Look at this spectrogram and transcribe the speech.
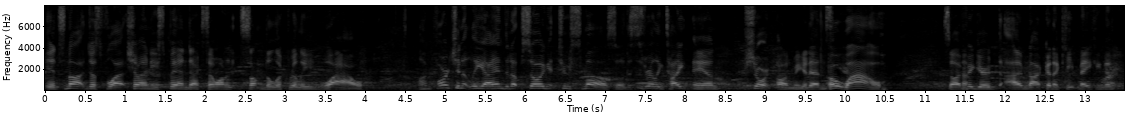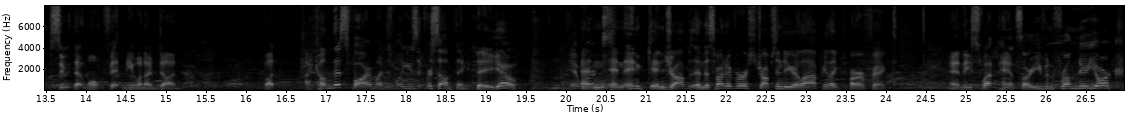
it's not just flat shiny spandex. I wanted something to look really wow. Unfortunately, I ended up sewing it too small, so this is really tight and short on me. It ends. Oh here. wow! So I figured I'm not gonna keep making a suit that won't fit me when I'm done. But I come this far, might as well use it for something. There you go. Mm, it And works. and and, and drops and the Spider Verse drops into your lap. And you're like perfect. And these sweatpants are even from New York,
